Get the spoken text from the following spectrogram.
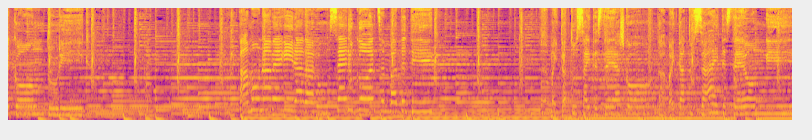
beste konturik. Amona begira dago zeruko ertzen batetik. Maitatu zaitezte asko, ta maitatu zaitezte ongi.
